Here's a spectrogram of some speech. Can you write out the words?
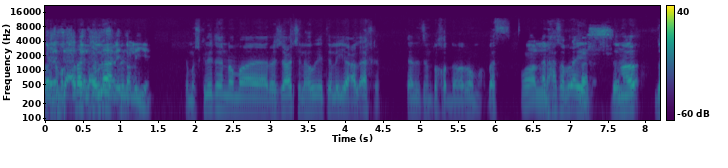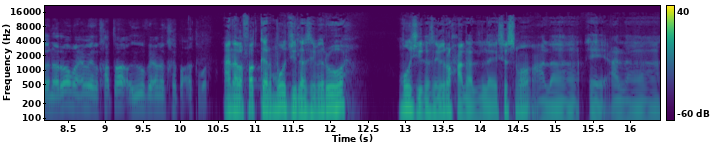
ورجعت خرجت الهوية الإيطالية. مشكلتها إنه ما رجعتش الهوية الإيطالية على الآخر. كانت لازم تاخذ دوناروما. بس والله. أنا حسب رأيي دوناروما عمل خطأ ويوفي عملت خطأ أكبر. أنا بفكر موجي لازم يروح. موجي لازم يروح على ال- شو اسمه؟ على إيه؟ على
